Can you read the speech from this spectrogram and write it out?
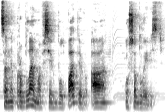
це не проблема всіх булпапів, а особливість.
